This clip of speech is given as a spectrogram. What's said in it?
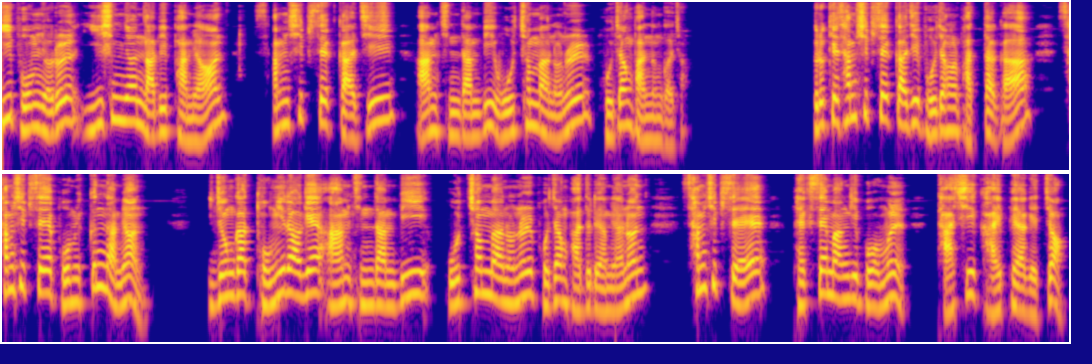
이 보험료를 20년 납입하면 30세까지 암 진단비 5천만 원을 보장받는 거죠. 그렇게 30세까지 보장을 받다가 30세 보험이 끝나면 이전과 동일하게 암 진단비 5천만 원을 보장받으려면은 30세에 100세 만기 보험을 다시 가입해야겠죠.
